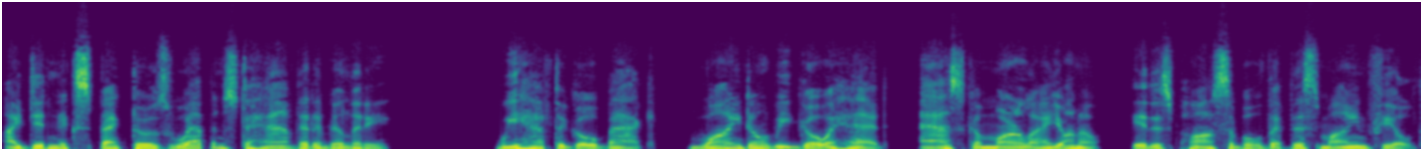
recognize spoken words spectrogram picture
I didn't expect those weapons to have that ability. We have to go back, why don't we go ahead, ask a Marliano, it is possible that this minefield,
